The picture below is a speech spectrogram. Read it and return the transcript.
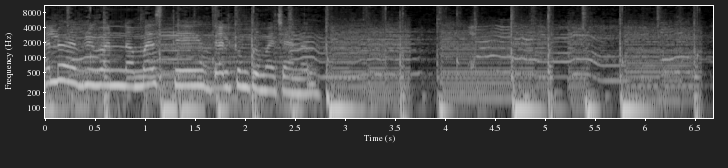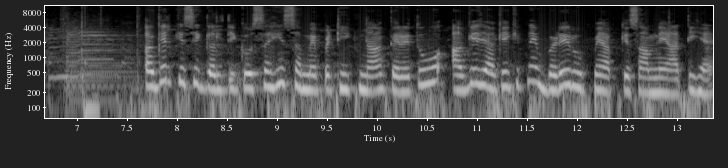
हेलो एवरीवन नमस्ते वेलकम टू माय चैनल अगर किसी गलती को सही समय पर ठीक ना करें तो वो आगे जाके कितने बड़े रूप में आपके सामने आती है।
